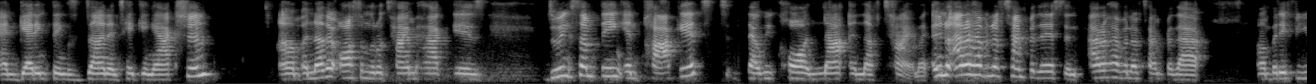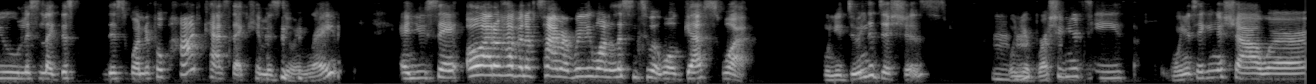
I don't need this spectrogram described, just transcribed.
and getting things done and taking action um, another awesome little time hack is doing something in pockets that we call not enough time. Like, you know, I don't have enough time for this and I don't have enough time for that. Um, but if you listen like this, this wonderful podcast that Kim is doing, right? And you say, oh, I don't have enough time. I really want to listen to it. Well, guess what? When you're doing the dishes, mm-hmm. when you're brushing your teeth, when you're taking a shower,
